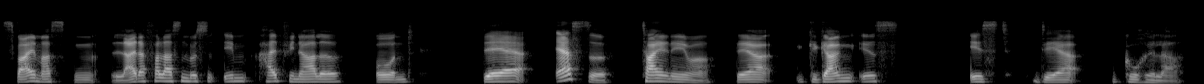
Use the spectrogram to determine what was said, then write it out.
zwei Masken leider verlassen müssen im Halbfinale. Und der erste Teilnehmer, der gegangen ist, ist der Gorilla.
